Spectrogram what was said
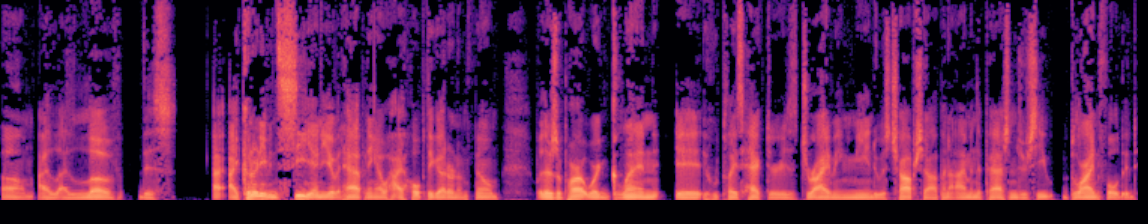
Um, I I love this. I, I couldn't even see any of it happening. I, I hope they got it on film. But there's a part where Glenn, i who plays Hector, is driving me into his chop shop, and I'm in the passenger seat, blindfolded.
